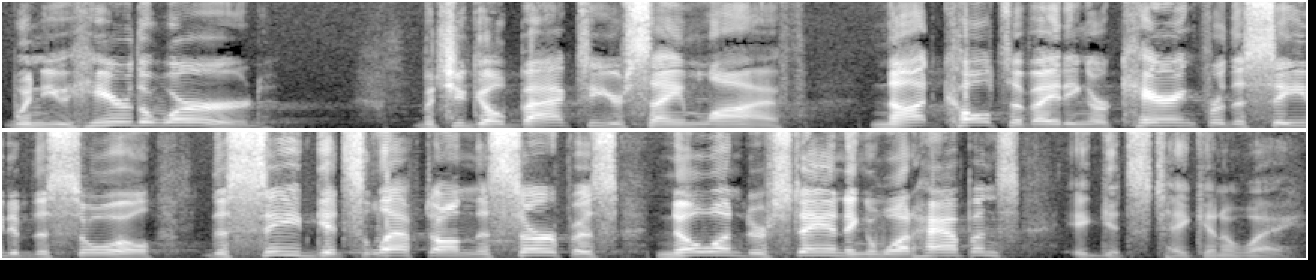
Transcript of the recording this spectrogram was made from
When you hear the Word, but you go back to your same life, not cultivating or caring for the seed of the soil, the seed gets left on the surface, no understanding, and what happens? It gets taken away.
